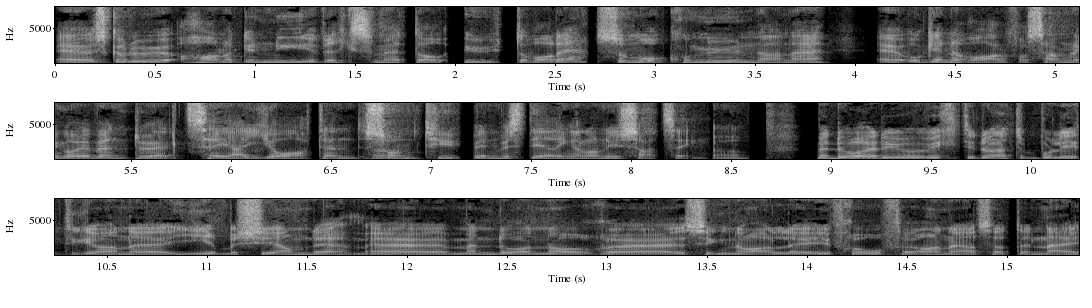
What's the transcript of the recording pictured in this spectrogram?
Eh, skal du ha noen nye virksomheter utover det, så må kommunene eh, og generalforsamlinga eventuelt si ja til en sånn type investering eller nysatsing. Men da er det jo viktig da at politikerne gir beskjed om det. Eh, Men da når eh, signalet fra ordføreren er altså at nei,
